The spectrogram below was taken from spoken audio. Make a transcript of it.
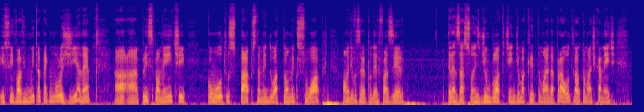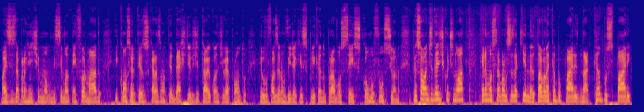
Isso envolve muita tecnologia, né? A, a, principalmente com outros papos também do Atomic Swap, onde você vai poder fazer transações de um blockchain de uma criptomoeda para outra automaticamente, mas isso é para a gente se manter informado e com certeza os caras vão ter dash digital e quando estiver pronto eu vou fazer um vídeo aqui explicando para vocês como funciona. Pessoal, antes da gente continuar, quero mostrar para vocês aqui, eu estava na Campus Party, na Campus Party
